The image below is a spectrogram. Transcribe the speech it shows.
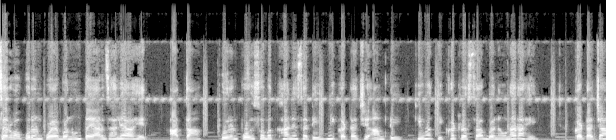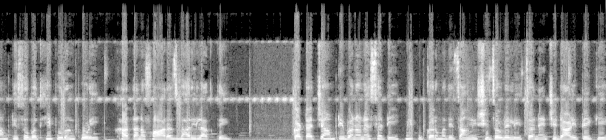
सर्व पुरणपोळ्या बनवून तयार झाल्या आहेत. आता पुरणपोळी सोबत खाण्यासाठी मी कटाची आमटी किंवा तिखट रस्सा बनवणार आहे. कटाच्या आमटी सोबत ही पुरणपोळी खाताना फारच भारी लागते. कटाची आमटी बनवण्यासाठी मी कुकरमध्ये चांगली शिजवलेली चण्याची डाळीपैकी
